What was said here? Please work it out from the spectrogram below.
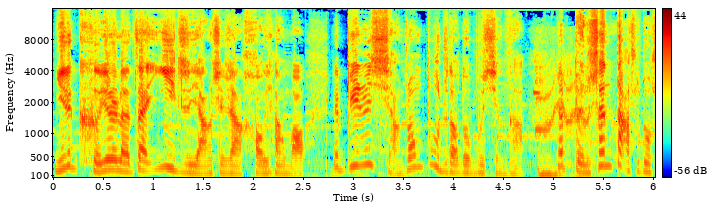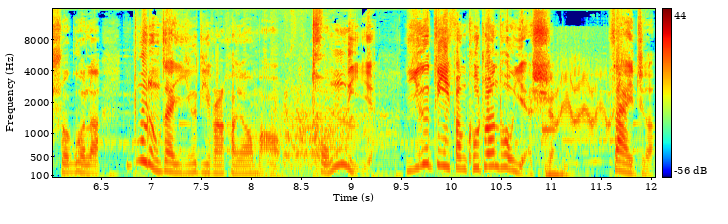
你这可劲儿的在一只羊身上薅羊毛，那别人想装不知道都不行啊！那本山大叔都说过了，不能在一个地方薅羊毛。同理，一个地方抠砖头也是。再者，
